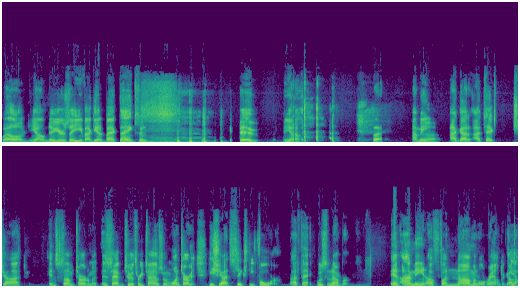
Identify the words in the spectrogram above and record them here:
Well, you know, New Year's Eve, I get it back. Thanks. And do, you know, but I mean, uh, I got, I text shot in some tournament. This happened two or three times. So in one tournament, he shot 64, I think was the number. And I mean, a phenomenal round of golf. Yeah.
